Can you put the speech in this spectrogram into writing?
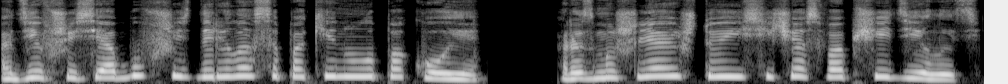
Одевшись и обувшись, Дариласа покинула покои, размышляя, что ей сейчас вообще делать.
